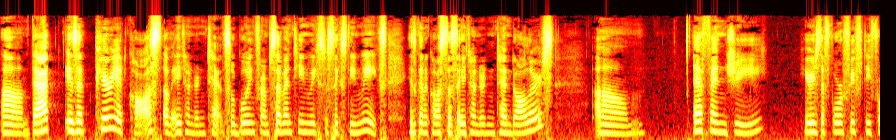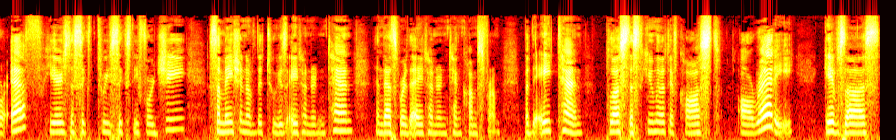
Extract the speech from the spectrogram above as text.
Um, that is a period cost of 810. So going from 17 weeks to 16 weeks is going to cost us $810. Um, F and G Here's the 450 for F. Here's the 360 for G. Summation of the two is 810, and that's where the 810 comes from. But the 810 plus the cumulative cost already gives us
